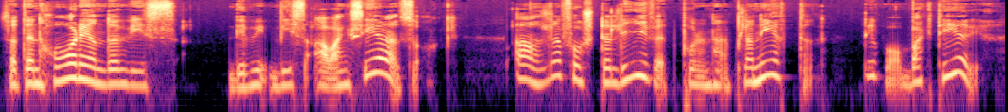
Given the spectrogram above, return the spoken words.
Så att den har ändå en viss, det är en viss avancerad sak. Allra första livet på den här planeten, det var bakterier.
